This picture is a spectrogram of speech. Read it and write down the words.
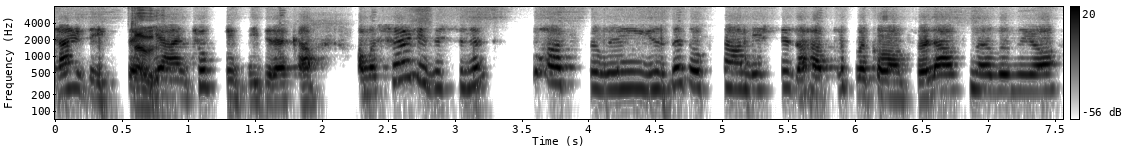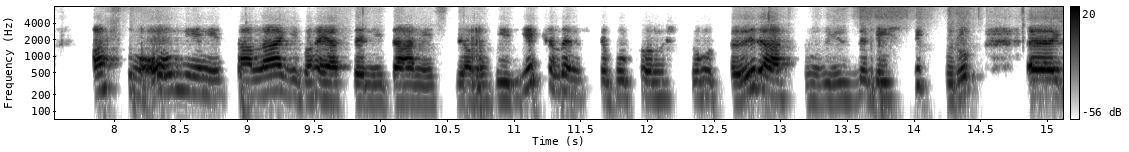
Neredeyse Tabii. yani çok ciddi bir rakam. Ama şöyle düşünün bu hastalığın yüzde 95'i rahatlıkla kontrol altına alınıyor. Astımı olmayan insanlar gibi hayatlarını idame ettiriyor ama geriye kalan işte bu konuştuğumuz ağır astımlı yüzde beşlik grup e,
